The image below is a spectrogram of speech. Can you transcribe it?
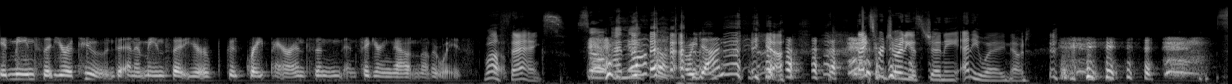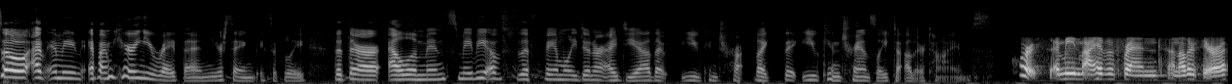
it means that you're attuned and it means that you're good, great parents and, and figuring it out in other ways. Well, so. thanks. So, I mean, are we done? yeah. Thanks for joining us, Jenny. Anyway, no. So, I, I mean, if I'm hearing you right, then you're saying basically that there are elements maybe of the family dinner idea that you can try, like that you can translate to other times Of course. I mean, I have a friend, another Sarah,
